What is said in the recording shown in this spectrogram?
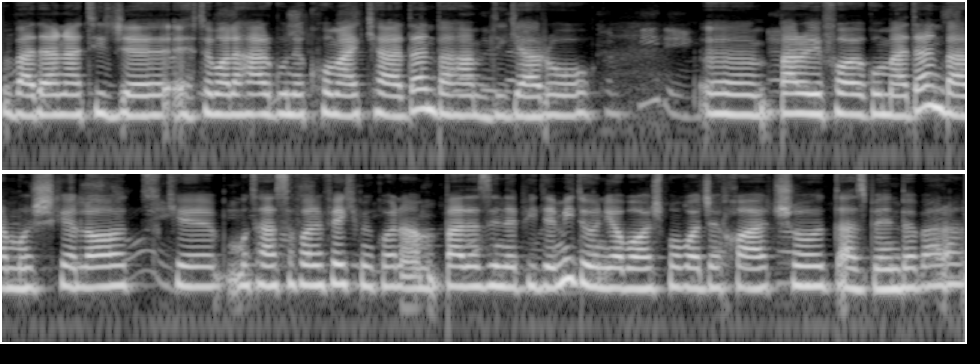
و در نتیجه احتمال هر گونه کمک کردن به همدیگر رو برای فائق اومدن بر مشکلات که متاسفانه فکر می‌کنم بعد از این اپیدمی دنیا باهاش مواجه خواهد شد از بین ببرن.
